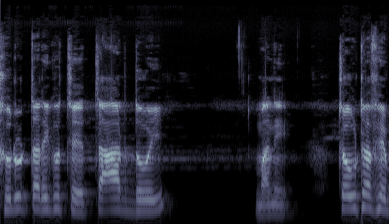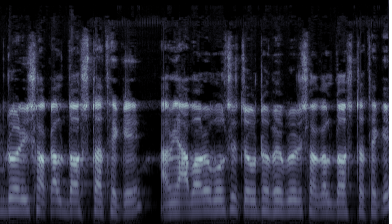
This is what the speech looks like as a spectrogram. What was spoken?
শুরুর তারিখ হচ্ছে চার দুই মানে চৌঠা ফেব্রুয়ারি সকাল দশটা থেকে, আমি আবারও বলছি চৌঠা ফেব্রুয়ারি সকাল দশটা থেকে,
